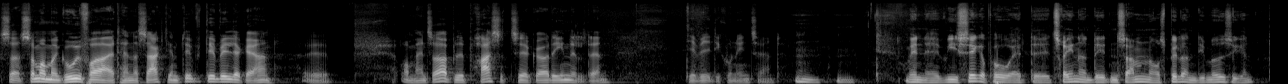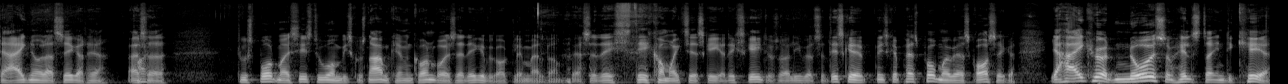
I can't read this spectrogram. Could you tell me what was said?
Så, så må man gå ud fra, at han har sagt, jamen det, det vil jeg gerne. Øh, om han så er blevet presset til at gøre det ene eller det andet, det ved de kun internt. Mm, mm. Men øh, vi er sikre på, at øh, træneren det er den samme, når spillerne de mødes igen? Der er ikke noget, der er sikkert her. Altså, Nej du spurgte mig i sidste uge, om vi skulle snakke om Kevin Conboy, så det kan vi godt glemme alt om. Altså, det, det kommer ikke til at ske, og det skete jo så alligevel. Så det skal, vi skal passe på med at være skråsikre. Jeg har ikke hørt noget som helst, der indikerer,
